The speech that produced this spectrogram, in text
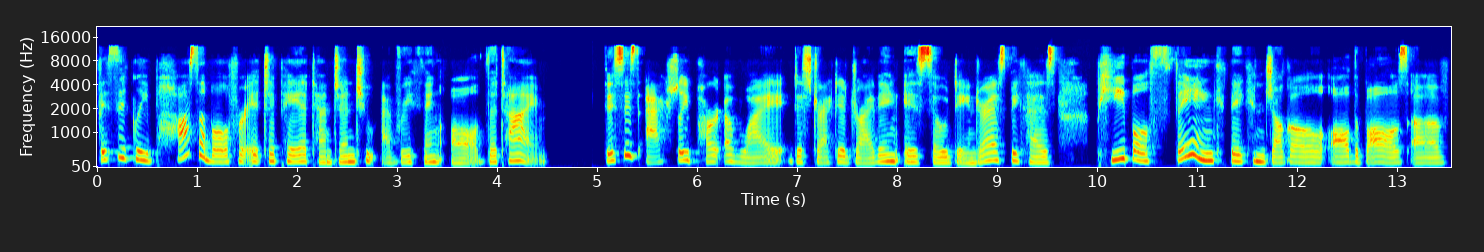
physically possible for it to pay attention to everything all the time. This is actually part of why distracted driving is so dangerous because people think they can juggle all the balls of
